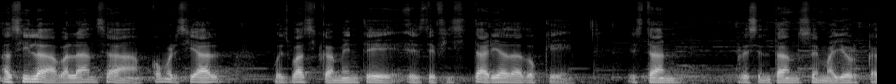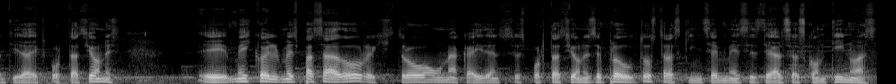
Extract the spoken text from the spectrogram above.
Así la balanza comercial, pues básicamente es deficitaria, dado que están presentándose mayor cantidad de exportaciones. Eh, México el mes pasado registró una caída en sus exportaciones de productos tras 15 meses de alzas continuas,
